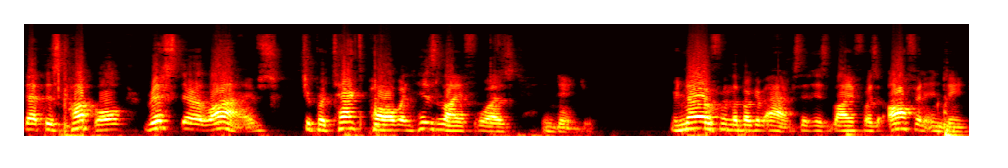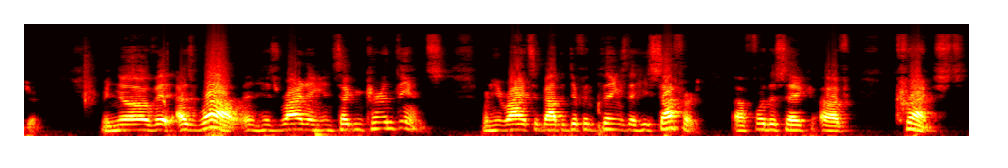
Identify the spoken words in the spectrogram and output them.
that this couple risked their lives to protect Paul when his life was in danger. We know from the book of Acts that his life was often in danger. We know of it as well in his writing in 2 Corinthians, when he writes about the different things that he suffered uh, for the sake of Christ.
